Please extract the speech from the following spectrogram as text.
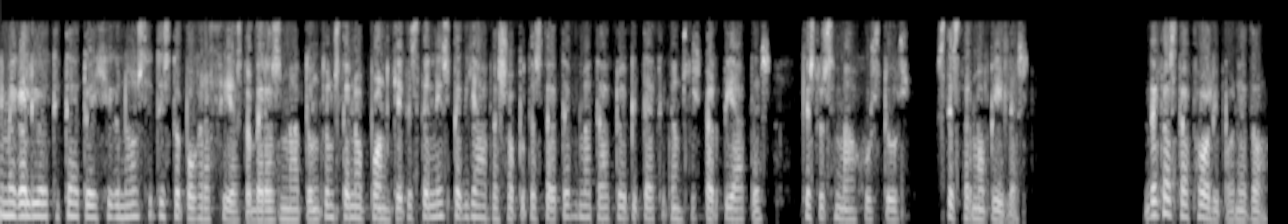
η μεγαλειότητά του έχει γνώση της τοπογραφίας των περασμάτων, των στενοπών και της στενής πεδιάδας όπου τα στρατεύματά του επιτέθηκαν στους Περτιάτες και στους συμμάχους τους, στις Θερμοπύλες. Δεν θα σταθώ λοιπόν εδώ.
